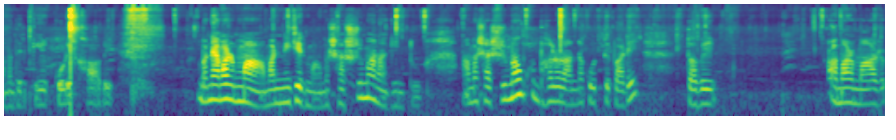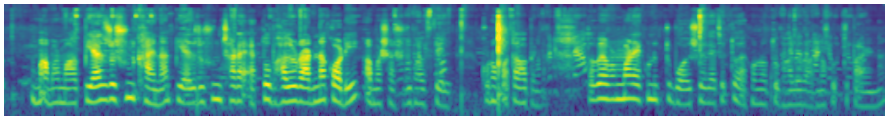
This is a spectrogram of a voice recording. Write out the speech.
আমাদেরকে করে খাওয়াবে। মানে আমার মা, আমার নিজের মা, আমার শাশুড়ি মা না কিন্তু। আমার শাশুড়ি মাও খুব ভালো রান্না করতে পারে, তবে আমার মার, আমার মা পেঁয়াজ রসুন খায় না। পেঁয়াজ রসুন ছাড়া এত ভালো রান্না করে আমার শাশুড়ি মা ফেল। কোনো কথা হবে না। তবে আমার মার এখন একটু বয়স হয়ে গেছে তো এখন অত ভালো রান্না করতে পারে না।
